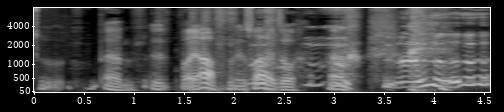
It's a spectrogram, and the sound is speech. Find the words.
zu ähm, äh, ja, es war halt so. Ja.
